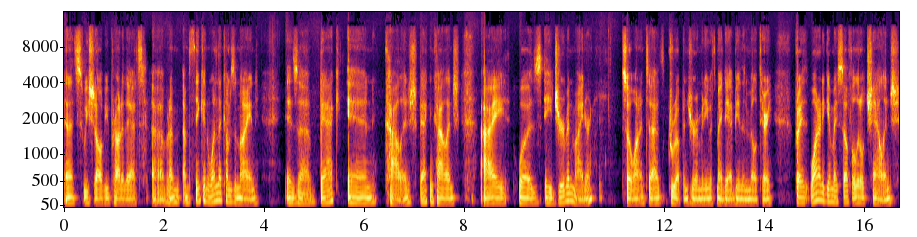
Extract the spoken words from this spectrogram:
and it's we should all be proud of that. Uh, but I'm I'm thinking one that comes to mind is uh, back in college. Back in college, I was a German minor, so I wanted to. I grew up in Germany with my dad being in the military, but I wanted to give myself a little challenge.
